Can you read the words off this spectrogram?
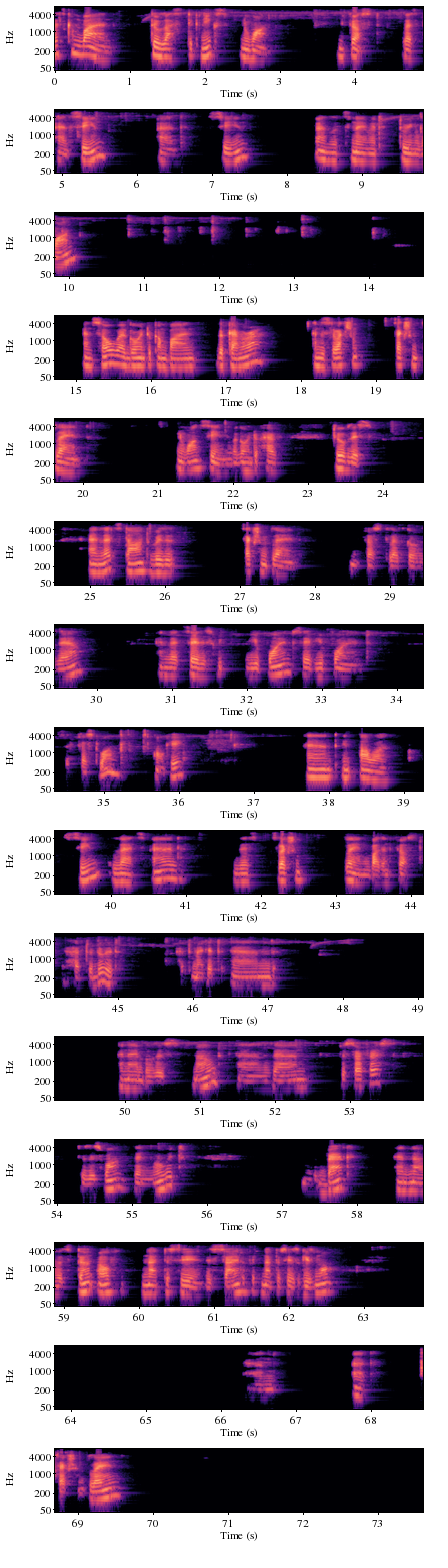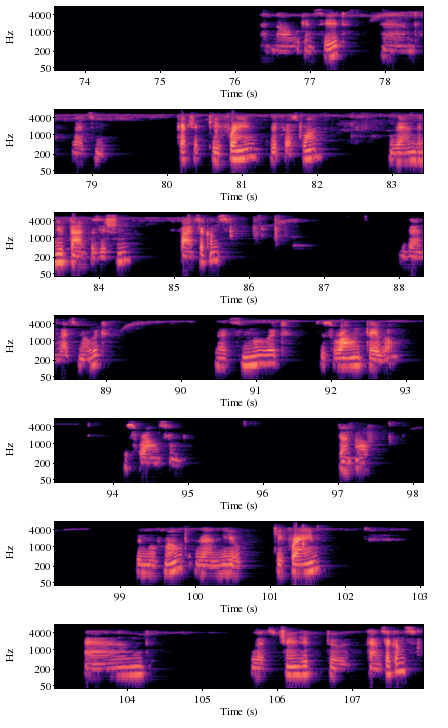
Let's combine two last techniques in one. First, let's add scene, add scene, and let's name it 2 in 1. And so we're going to combine the camera and the selection section plane in one scene. We're going to have two of these. And let's start with section plane. First, let's go there and let's say this viewpoint say viewpoint the first one okay? And in our scene let's add this selection plane button first. We have to do it. Have to make it and enable this mode and then to surface to this one then move it back. And now let's turn off not to see the side of it, not to see this gizmo. And add section plane. And now we can see it. And let's capture keyframe, the first one. Then the new time position, 5 seconds. Then let's move it Let's move it this round table, this round thing. Turn off the move mode, then new keyframe, and let's change it to 10 seconds.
